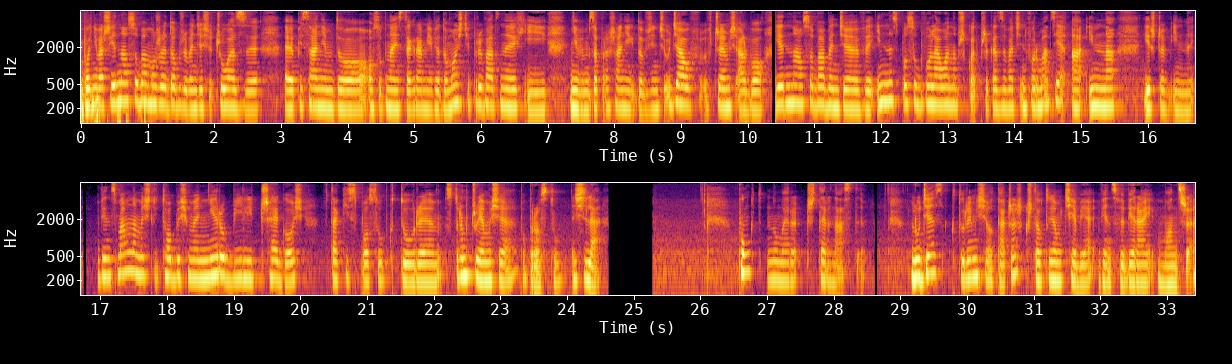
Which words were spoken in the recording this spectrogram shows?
Ponieważ jedna osoba może dobrze będzie się czuła z e, pisaniem do osób na Instagramie wiadomości prywatnych i nie wiem, zapraszanie ich do wzięcia udziału w, czymś, albo jedna osoba będzie w inny sposób wolała na przykład przekazywać informacje, a inna jeszcze w inny. Więc mam na myśli to, byśmy nie robili czegoś w taki sposób, który, z którym czujemy się po prostu źle. Punkt numer 14. Ludzie, z którymi się otaczasz, kształtują ciebie, więc wybieraj mądrze.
